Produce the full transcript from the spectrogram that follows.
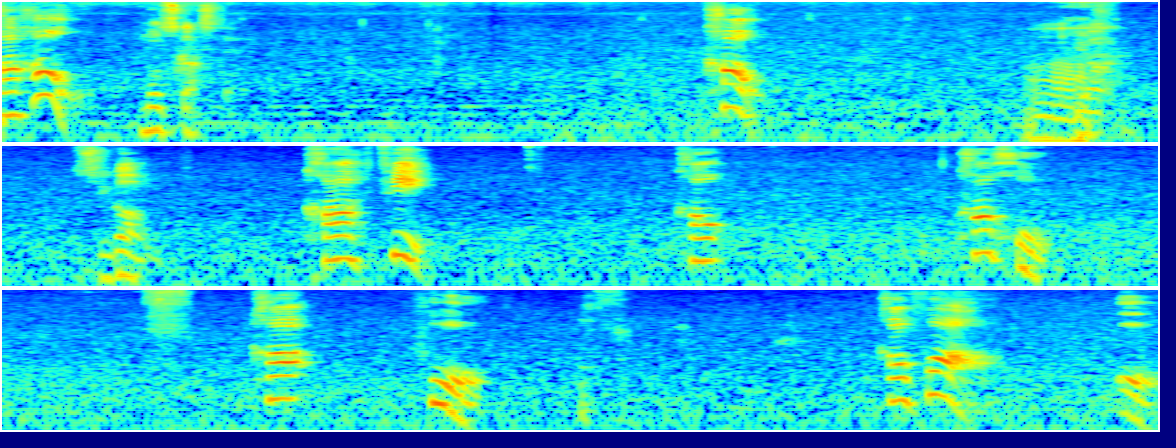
カハオもしかして。カオ。いやあ、違う。カフィ。カ、カホ。カフォー。カファー。お。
